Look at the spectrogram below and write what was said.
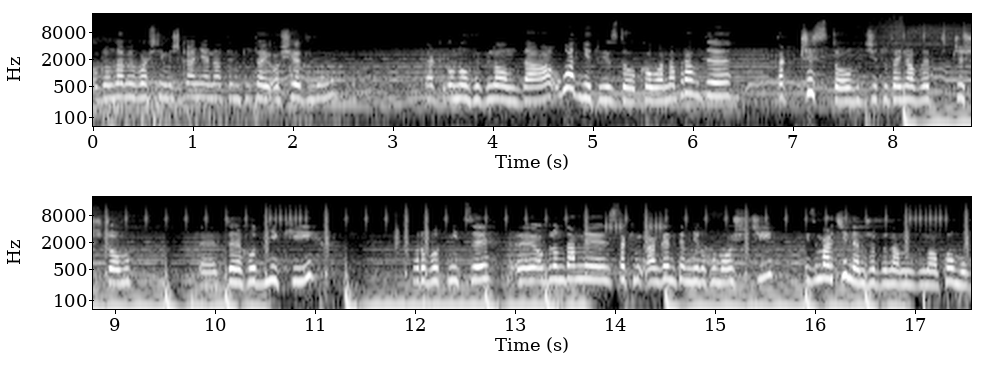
Oglądamy właśnie mieszkania na tym tutaj osiedlu. Tak ono wygląda. Ładnie tu jest dookoła, naprawdę tak czysto. Widzicie, tutaj nawet czyszczą e, te chodniki robotnicy. E, Oglądamy z takim agentem nieruchomości i z Marcinem, żeby nam no, pomógł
